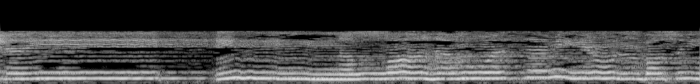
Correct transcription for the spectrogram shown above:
بشيء إن الله هو السميع البصير.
